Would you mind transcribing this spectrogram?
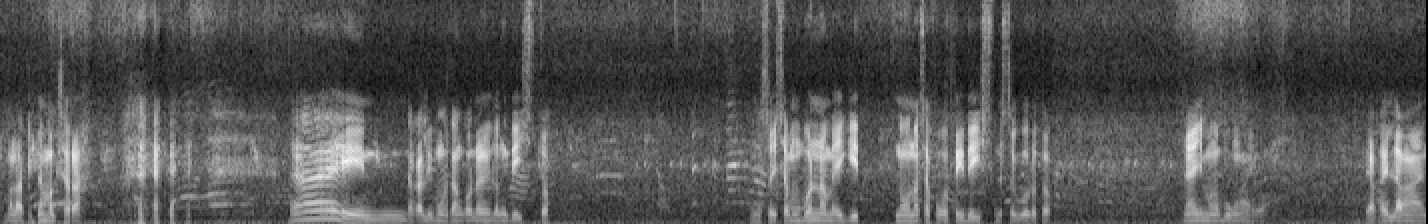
malapit na magsara. Ay nakalimutan ko na ilang days to. Nasa isang buwan na mahigit no nasa 40 days na siguro to. Ayan yung mga bunga eh, oh. kaya kailangan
